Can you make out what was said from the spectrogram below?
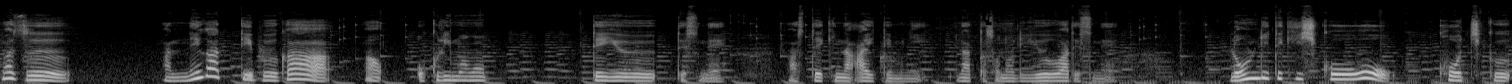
まず、まあ、ネガティブが、まあ、贈り物っていうですね、まあ、素敵なアイテムになったその理由はですね論理的思考を構築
